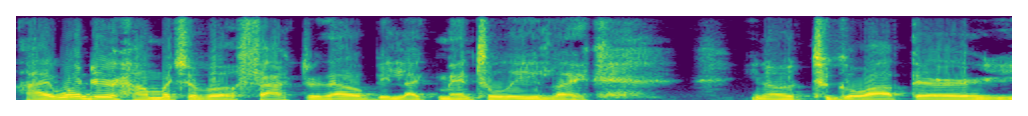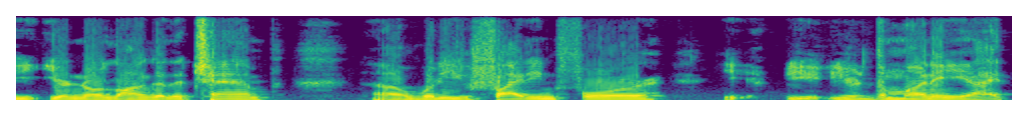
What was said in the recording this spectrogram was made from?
I wonder how much of a factor that would be like mentally, like, you know, to go out there. You're no longer the champ. Uh, what are you fighting for? You, are the money. I,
